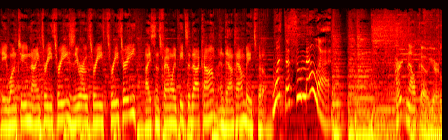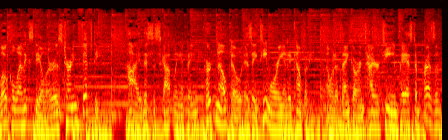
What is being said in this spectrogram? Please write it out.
812 933 0333, IsonsFamilyPizza.com, and downtown Batesville. What the Fumella? Hurt and Elko, your local Lennox dealer, is turning 50. Hi, this is Scott Lamping. Hurt and Elko is a team-oriented company. I want to thank our entire team, past and present,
